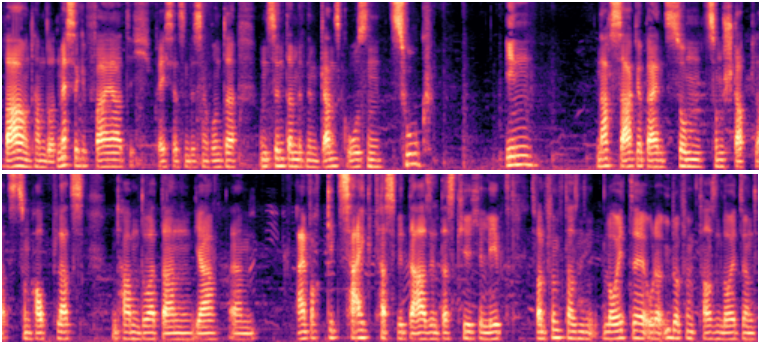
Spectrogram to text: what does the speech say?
war und haben dort Messe gefeiert. Ich breche es jetzt ein bisschen runter und sind dann mit einem ganz großen Zug in nach Zagreb rein zum, zum Stadtplatz, zum Hauptplatz und haben dort dann ja ähm, einfach gezeigt, dass wir da sind, dass Kirche lebt. Es waren 5000 Leute oder über 5000 Leute und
